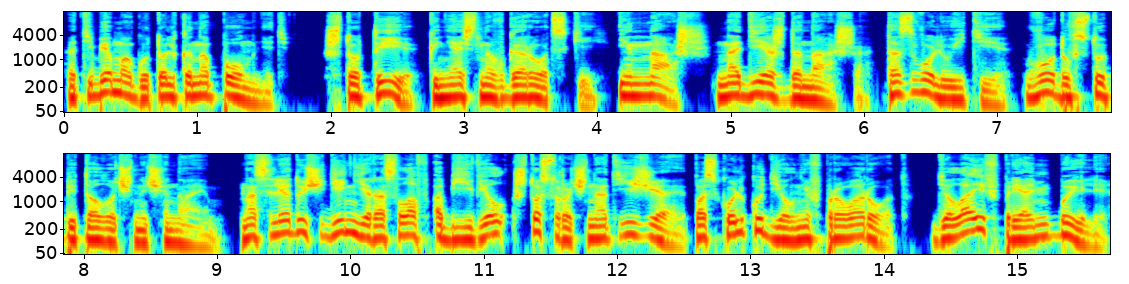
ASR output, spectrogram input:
а тебе могу только напомнить, что ты князь Новгородский и наш, надежда наша. Дозволь уйти, воду в ступе толочь начинаем». На следующий день Ярослав объявил, что срочно отъезжает, поскольку дел не в проворот. Дела и впрямь были,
